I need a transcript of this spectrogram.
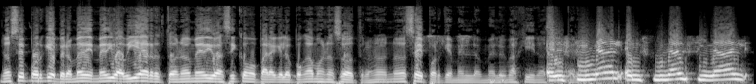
no sé por qué, pero medio, medio abierto, no medio así como para que lo pongamos nosotros. No, no sé por qué me lo, me lo imagino. así, El pero- final, el final final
